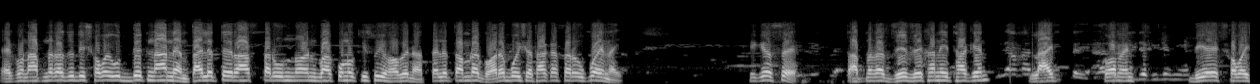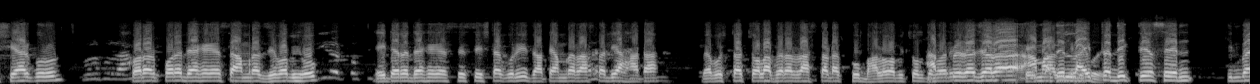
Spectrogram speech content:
এখন আপনারা যদি সবাই উদ্যোগ না নেন তাহলে তো রাস্তার উন্নয়ন বা কোনো কিছুই হবে না। তাহলে তো আমরা ঘরে বসে থাকা ছাড়া উপায় নাই। ঠিক আছে? আপনারা যে যেখানেই থাকেন লাইক কমেন্ট দিয়ে সবাই শেয়ার করুন। করার পরে দেখা গেছে আমরা যেভাবে হোক এইটারে দেখা গেছে চেষ্টা করি যাতে আমরা রাস্তা দিয়ে হাঁটা ব্যবস্থা চলাফেরার রাস্তাটা খুব ভালোভাবে চলতে পারে। আপনারা যারা আমাদের লাইভটা দেখতেছেন কিংবা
